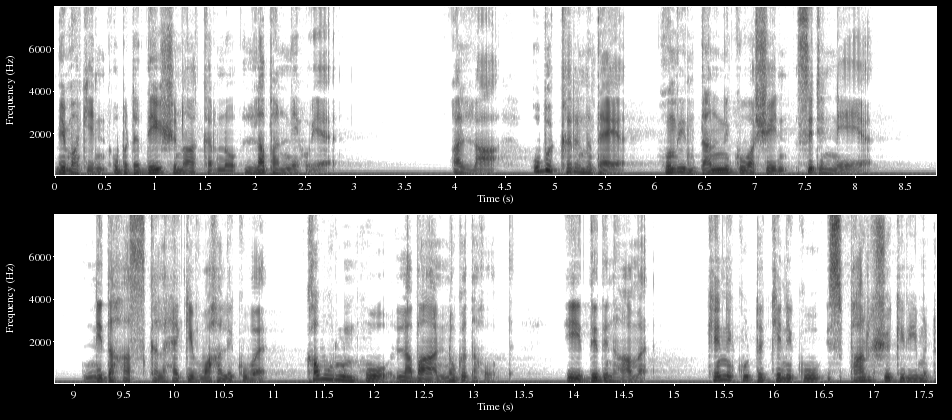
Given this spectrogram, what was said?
මෙමකින් ඔබට දේශනා කරනු ලබන්නේ හොය. අල්ලා ඔබ කරන දෑය හොඳින් දන්නෙකු වශයෙන් සිටින්නේය. නිදහස් කළ හැකි වහලෙකුව කවුරුන් හෝ ලබා නොගතහොත්. ඒ දෙදෙනාම කෙනෙකුට කෙනෙකු ස්පර්ශ කිරීමට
